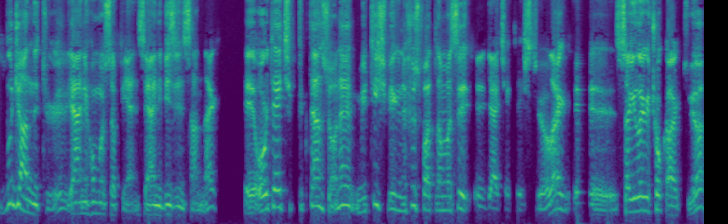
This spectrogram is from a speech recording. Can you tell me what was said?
bu canlı türü yani homo sapiens yani biz insanlar e, ortaya çıktıktan sonra müthiş bir nüfus patlaması e, gerçekleştiriyorlar. E, sayıları çok artıyor.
